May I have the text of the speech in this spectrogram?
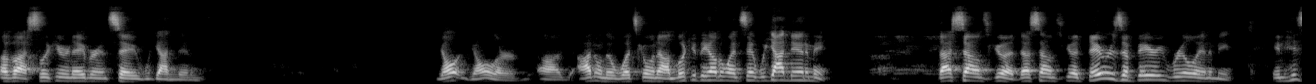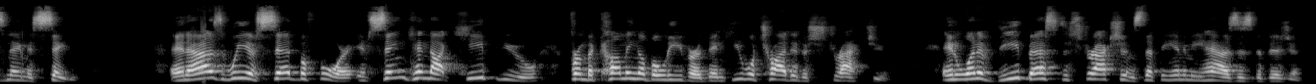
of us. Look at your neighbor and say, We got an enemy. Y'all, y'all are, uh, I don't know what's going on. Look at the other one and say, We got an enemy. That sounds good. That sounds good. There is a very real enemy, and his name is Satan. And as we have said before, if Satan cannot keep you from becoming a believer, then he will try to distract you. And one of the best distractions that the enemy has is division.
